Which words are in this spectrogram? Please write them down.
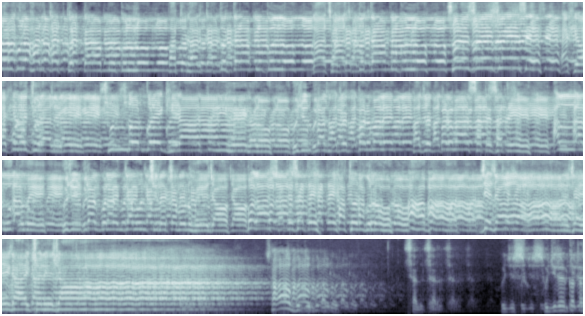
হারকাত করতে আরম্ভ করল, পাথর হারকাত করতে আরম্ভ করল, গাছ হারকাত করতে আরম্ভ করল। এসে একে অপরের জোড়া লেগে সুন্দর করে ঘেরা তৈরি হয়ে গেল। হুজুর পাক হাজত হাজত সাথে সাথে আল্লাহর হুকুমে হুজুর পাক বললেন, যেমন ছিল তেমন হয়ে যাও। বলার সাথে সাথে পাথরগুলো আবার যে যার জায়গায় চলে যায়। সব হুজুর পাকের। হুজুর- হুজুরের কথা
